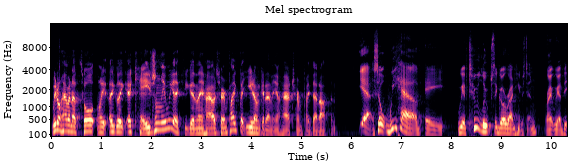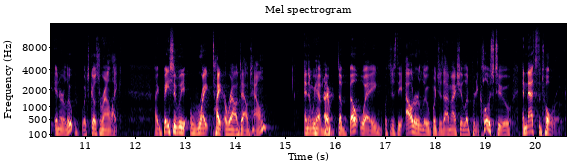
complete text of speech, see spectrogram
We don't have enough toll. Like, like, like occasionally we like you get on the Ohio Turnpike, but you don't get on the Ohio Turnpike that often. yeah, so we have a we have two loops that go around Houston, right? We have the inner loop, which goes around like like basically right tight around downtown. And then we have Okay. the, the Beltway, which is the outer loop, which is I'm actually live pretty close to, and that's the toll road.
